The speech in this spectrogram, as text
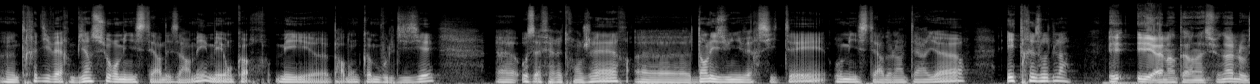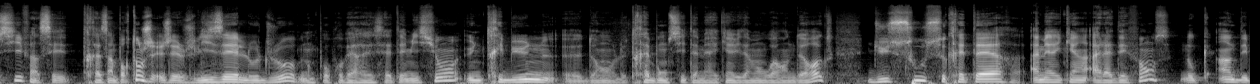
euh, très divers, bien sûr au ministère des Armées, mais encore, mais euh, pardon, comme vous le disiez, euh, aux affaires étrangères, euh, dans les universités, au ministère de l'Intérieur et très au-delà. Et, à l'international aussi, c'est très important. Je lisais l'autre jour, donc pour préparer cette émission, une tribune euh, dans le très bon site américain, évidemment, War on the Rocks, du sous-secrétaire américain à la défense, donc un des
